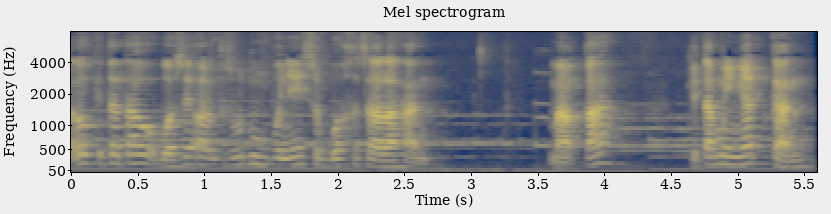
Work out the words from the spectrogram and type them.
Lalu kita tahu bahwa orang tersebut mempunyai sebuah kesalahan. Maka kita mengingatkan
